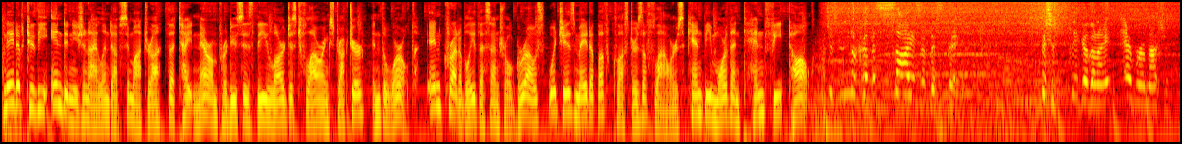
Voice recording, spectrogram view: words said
Native to the Indonesian island of Sumatra, the Titan arum produces the largest flowering structure in the world. Incredibly, the central growth, which is made up of clusters of flowers, can be more than 10 feet tall. Just look at the size of this thing! This is bigger than I ever imagined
